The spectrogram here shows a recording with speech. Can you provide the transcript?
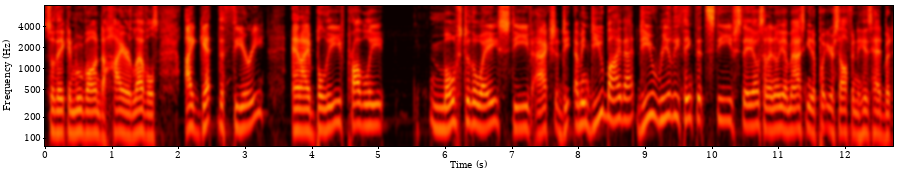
so they can move on to higher levels. I get the theory, and I believe probably most of the way Steve actually do, I mean do you buy that do you really think that Steve Staios and I know I'm asking you to put yourself into his head but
